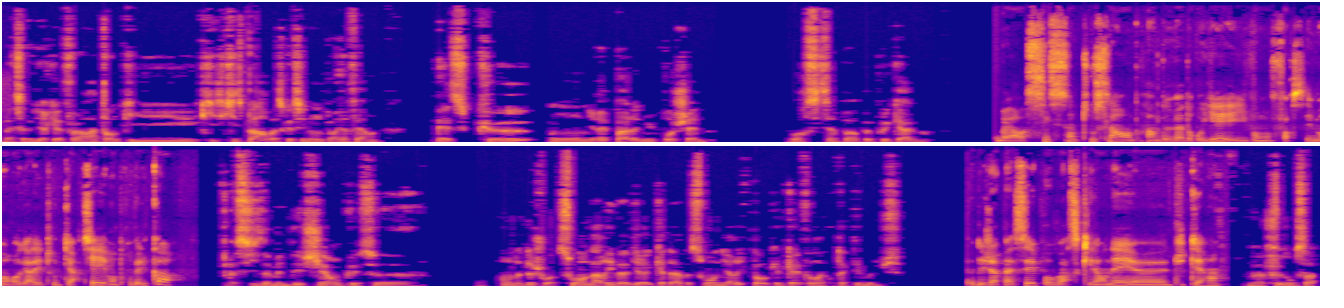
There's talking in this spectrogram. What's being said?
Bah ça veut dire qu'il va falloir attendre qu'il qu'il qu'il se barre parce que sinon on peut rien faire. hein. Est-ce que on n'irait pas la nuit prochaine? Voir si c'est un peu un peu plus calme. Bah Alors, s'ils sont tous là en train de vadrouiller, ils vont forcément regarder tout le quartier, ils vont trouver le corps. Ah, S'ils amènent des chiens en plus, euh, on a deux choix. Soit on arrive à virer le cadavre, soit on n'y arrive pas, auquel cas il faudra contacter Modus. On peut déjà passer pour voir ce qu'il en est euh, du terrain. Bah faisons ça.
